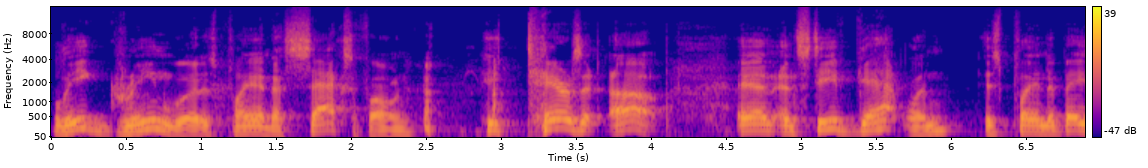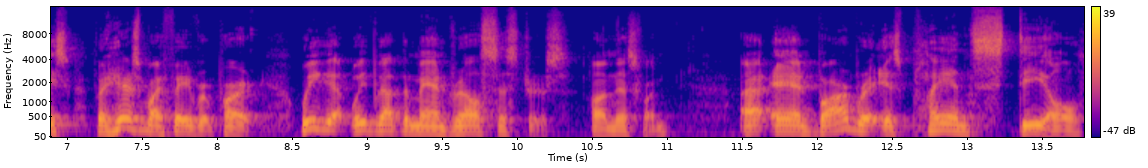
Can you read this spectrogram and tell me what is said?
Lee Greenwood is playing the saxophone. he tears it up, and and Steve Gatlin is playing the bass. But here's my favorite part: we got we've got the Mandrell sisters on this one, uh, and Barbara is playing steel,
